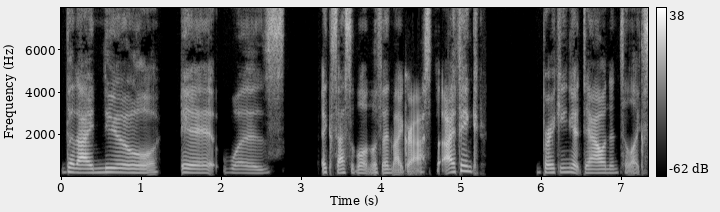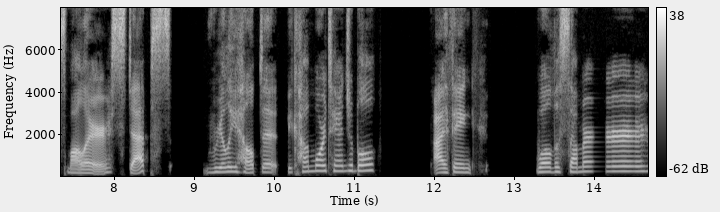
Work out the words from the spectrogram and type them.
that I knew it was accessible and within my grasp. I think breaking it down into like smaller steps really helped it become more tangible. I think, well, the summer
